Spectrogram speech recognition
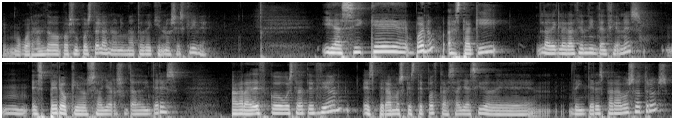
guardando por supuesto el anonimato de quien nos escribe. Y así que, bueno, hasta aquí la declaración de intenciones. Mm, espero que os haya resultado de interés. Agradezco vuestra atención, esperamos que este podcast haya sido de, interés para vosotros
